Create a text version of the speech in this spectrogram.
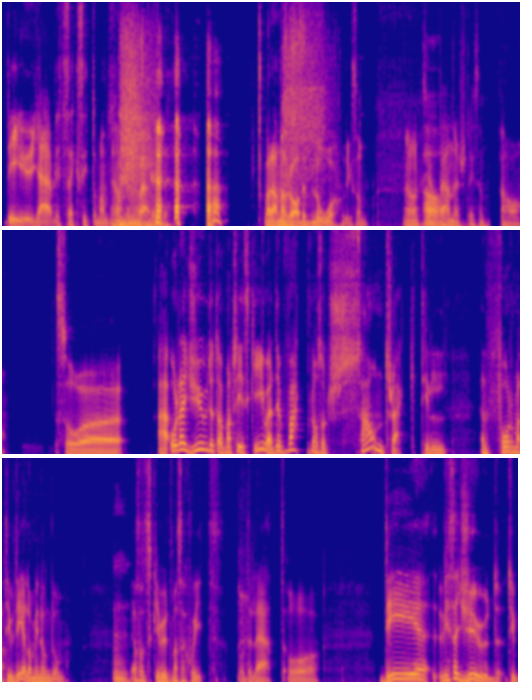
Det är ju jävligt sexigt om man Ja. ärlig. Varannan rad är blå, liksom. Ja, ja. Ja. banners liksom. Ja. Så... äh, och det där ljudet av matrisskrivare, det vart någon sorts soundtrack till en formativ del av min ungdom. Mm. Jag satt och skrev ut massa skit och det lät och det, vissa ljud, typ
